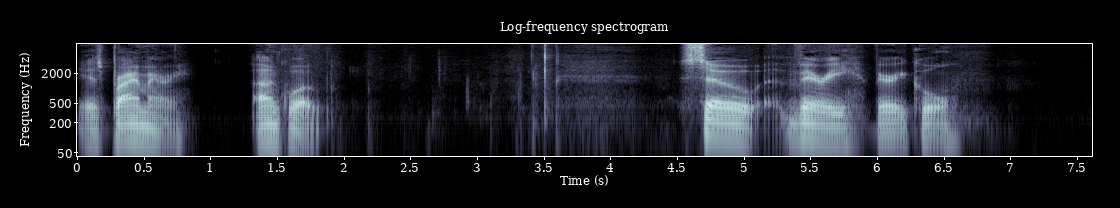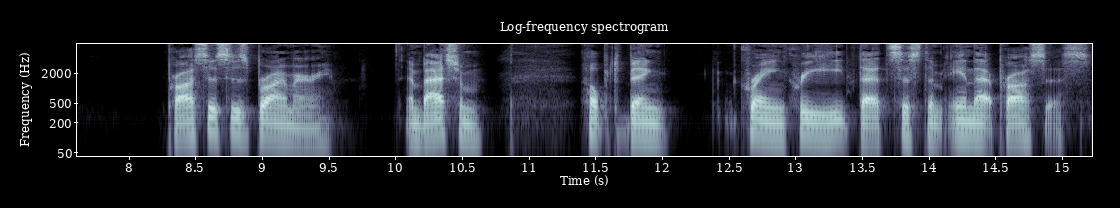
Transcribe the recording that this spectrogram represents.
is primary. Unquote. So, very, very cool. Process is primary. And Bassham helped Ben Crane create that system and that process.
